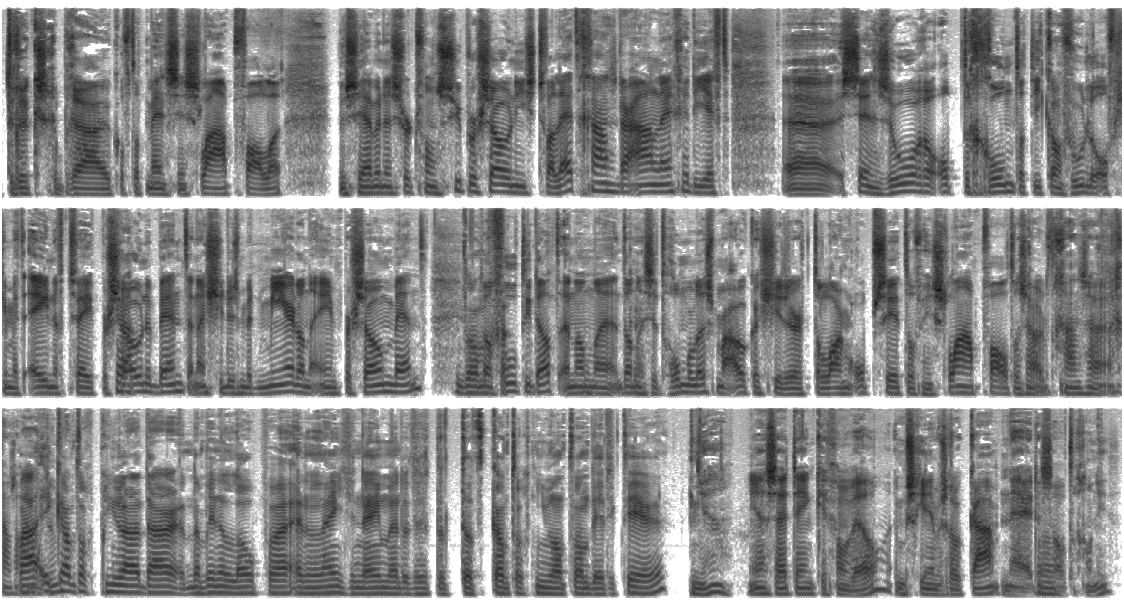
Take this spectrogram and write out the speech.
drugsgebruik of dat mensen in slaap vallen. Dus ze hebben een soort van supersonisch toilet gaan ze daar aanleggen. Die heeft eh, sensoren op de grond, dat die kan voelen of je met één of twee personen bent. En als je dus met meer dan één persoon bent, Dan voelt hij dat. En dan, dan is het hommeles. Maar ook als je er te lang op zit of in slaap valt en zo, dat gaan ze, gaan ze Maar ik doen. kan toch prima daar naar binnen lopen en een lijntje nemen. Dat, dat, dat kan toch niemand dan detecteren? Ja, ja, zij denken van wel. En misschien hebben ze ook kamer. Nee, dat zal toch gewoon niet.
